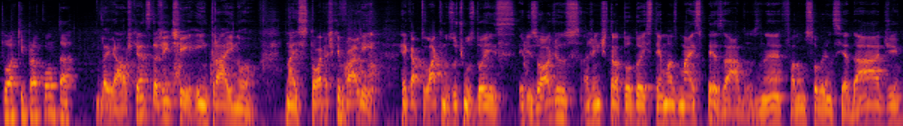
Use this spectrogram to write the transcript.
tô aqui para contar. Legal. Acho que antes da gente entrar aí no, na história, acho que vale recapitular que nos últimos dois episódios a gente tratou dois temas mais pesados, né? Falamos sobre ansiedade,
